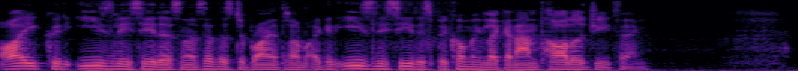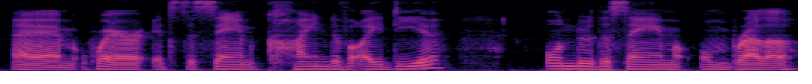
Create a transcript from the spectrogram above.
I could easily see this, and I said this to Brian at the time. I could easily see this becoming like an anthology thing um, where it's the same kind of idea under the same umbrella,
